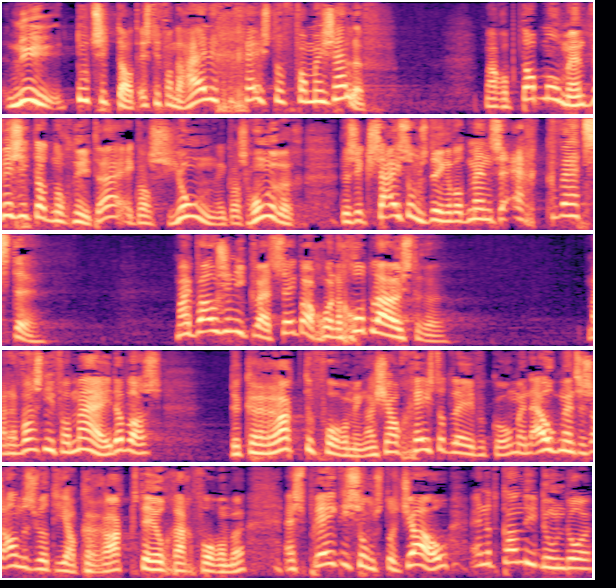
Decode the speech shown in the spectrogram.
nu toets ik dat, is die van de Heilige Geest of van mijzelf? Maar op dat moment wist ik dat nog niet. Hè? Ik was jong, ik was hongerig. Dus ik zei soms dingen wat mensen echt kwetsten. Maar ik wou ze niet kwetsen, ik wou gewoon naar God luisteren. Maar dat was niet van mij, dat was de karaktervorming. Als jouw geest tot leven komt, en elk mens is anders, wil hij jouw karakter heel graag vormen. En spreekt hij soms tot jou, en dat kan hij doen door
